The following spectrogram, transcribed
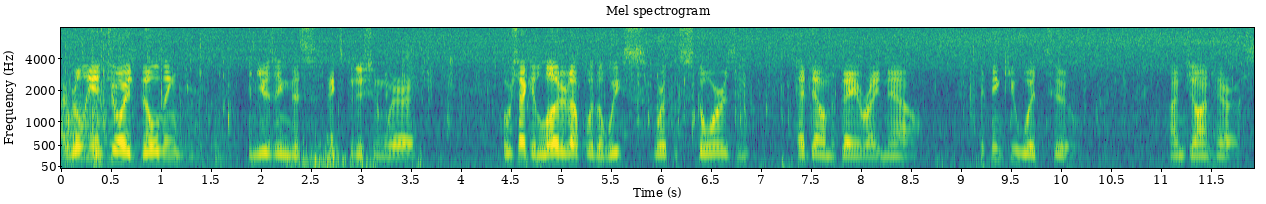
I really enjoyed building and using this Expedition Wherry. I wish I could load it up with a week's worth of stores and head down the bay right now. I think you would too. I'm John Harris.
